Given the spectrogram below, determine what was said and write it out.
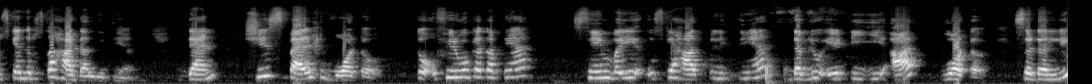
उसके अंदर उसका हाथ डाल देती हैं। देन शी स्पेल्ट वाटर तो फिर वो क्या करती हैं? सेम वही उसके हाथ पे लिखती हैं W A T E R water suddenly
